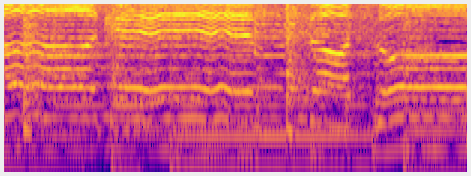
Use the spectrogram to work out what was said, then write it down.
הצער הכאב תעצור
